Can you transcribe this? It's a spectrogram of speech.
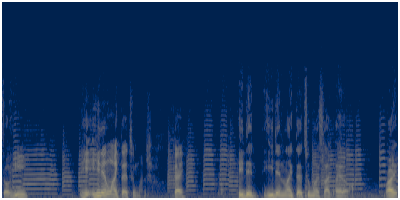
So he he he didn't like that too much. Okay? He didn't. He didn't like that too much like at all. Right?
